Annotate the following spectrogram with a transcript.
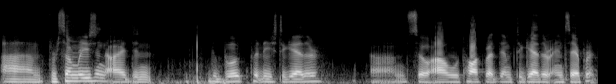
Um, for some reason, I didn't, the book put these together. Um, so I will talk about them together and separate.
